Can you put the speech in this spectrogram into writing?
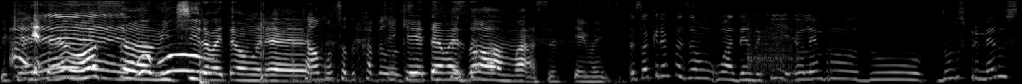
Fiquei Aê! até, nossa, mentira, vai ter uma mulher. Aquela moça do cabelo Fiquei até mais, ó, massa, fiquei mais... Eu só queria fazer um, um adendo aqui. Eu lembro do, de um dos primeiros.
